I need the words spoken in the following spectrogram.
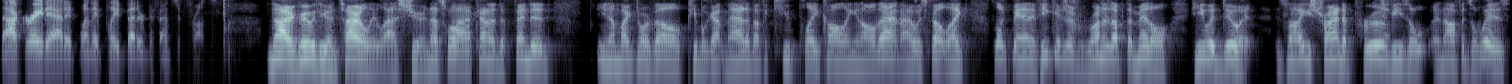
not great at it when they played better defensive fronts. No, I agree with you entirely last year. And that's why I kind of defended, you know, Mike Norvell. People got mad about the cute play calling and all that. And I always felt like, look, man, if he could just run it up the middle, he would do it. It's not like he's trying to prove yeah. he's a, an offensive whiz.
